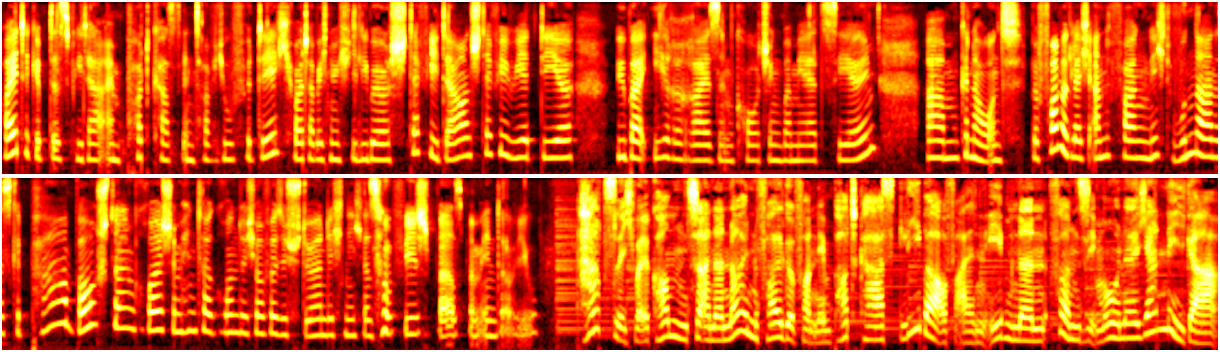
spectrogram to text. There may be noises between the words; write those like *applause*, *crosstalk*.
Heute gibt es wieder ein Podcast-Interview für dich. Heute habe ich nämlich die liebe Steffi da und Steffi wird dir über ihre Reise im Coaching bei mir erzählen. Ähm, genau, und bevor wir gleich anfangen, nicht wundern, es gibt ein paar Baustellengeräusche im Hintergrund. Ich hoffe, sie stören dich nicht. Also *laughs* viel Spaß beim Interview. Herzlich willkommen zu einer neuen Folge von dem Podcast Liebe auf allen Ebenen von Simone Janiga.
